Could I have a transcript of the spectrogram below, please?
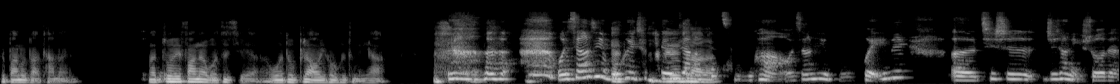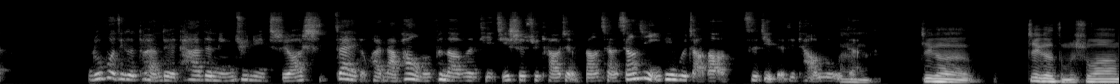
会帮助到他们。那作为嗯。founder，我自己我都不知道我以后会怎么样，我相信不会出 现这样的。情况，我相信不会，因为呃，其实就像你说的，如果这个团队它的凝聚力只要是在的话，哪怕我们碰到问题，及时去调整方向，相信一定会找到自己的这条路的。嗯，这个这个怎么说？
